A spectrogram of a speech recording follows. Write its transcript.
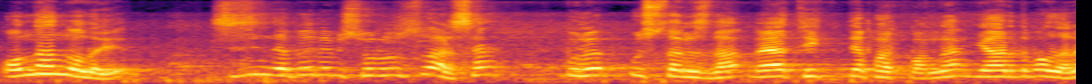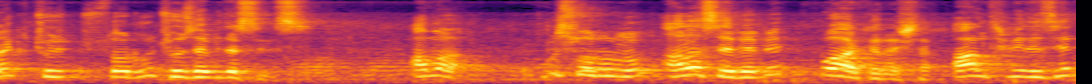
Ondan dolayı sizin de böyle bir sorunuz varsa bunu ustanızdan veya teknik departmandan yardım alarak sorunu çözebilirsiniz. Ama Bu sorunun ana sebebi bu arkadaşlar. Antifrizin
